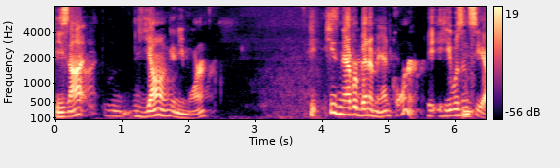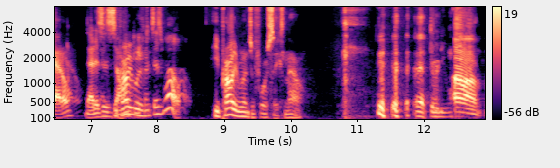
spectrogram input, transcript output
He's not young anymore. He, he's never been a man corner. He, he was in mm. Seattle. That is a zone was- defense as well. He probably runs a four six now. At thirty one. Um,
